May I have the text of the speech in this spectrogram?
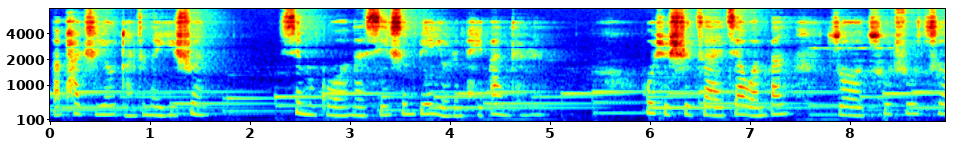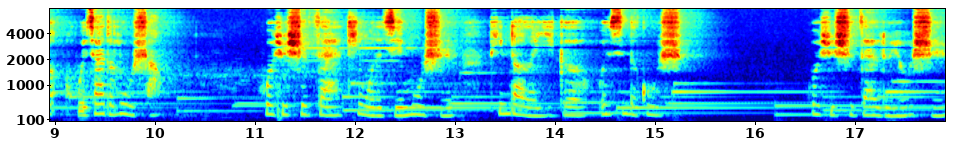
哪怕只有短暂的一瞬，羡慕过那些身边有人陪伴的人。或许是在加完班坐出租车回家的路上。或许是在听我的节目时听到了一个温馨的故事，或许是在旅游时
